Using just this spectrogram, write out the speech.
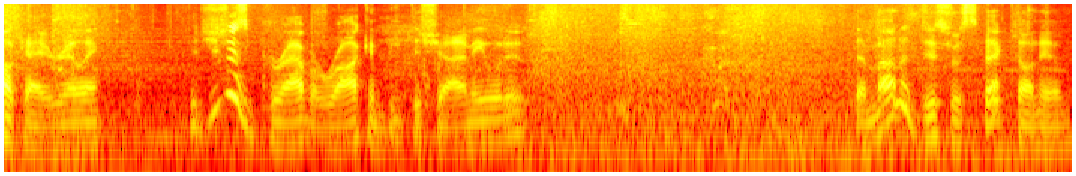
Okay, really? Did you just grab a rock and beat the shit out of me with it? The amount of disrespect on him.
